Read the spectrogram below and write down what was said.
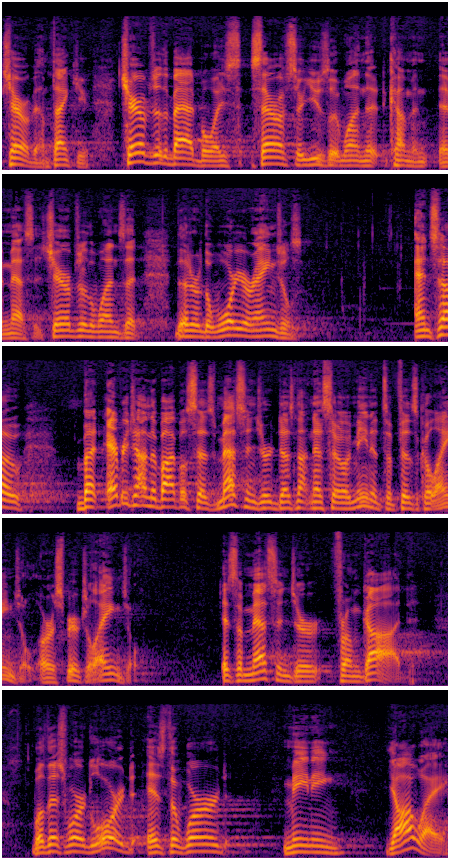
cherubim. Thank you. Cherubs are the bad boys. Seraphs are usually the one that come in, in message. Cherubs are the ones that, that are the warrior angels. And so, but every time the Bible says messenger does not necessarily mean it's a physical angel or a spiritual angel. It's a messenger from God. Well, this word Lord is the word meaning Yahweh.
